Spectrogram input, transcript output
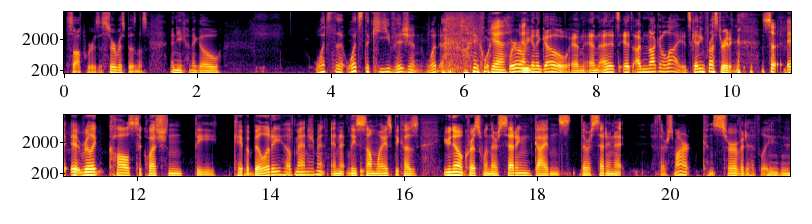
software as a service business and you kind of go what's the what's the key vision what like, where, Yeah, where are we going to go and and and it's it, i'm not going to lie it's getting frustrating So it, it really calls to question the capability of management in at least some ways because you know, Chris, when they're setting guidance, they're setting it, if they're smart, conservatively mm-hmm.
